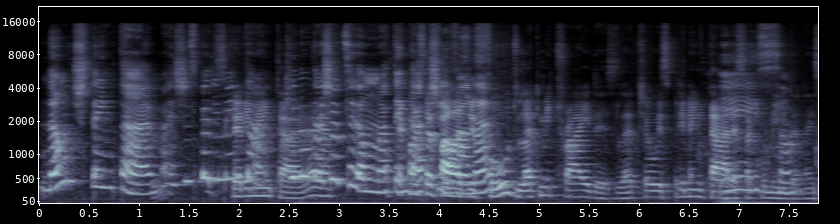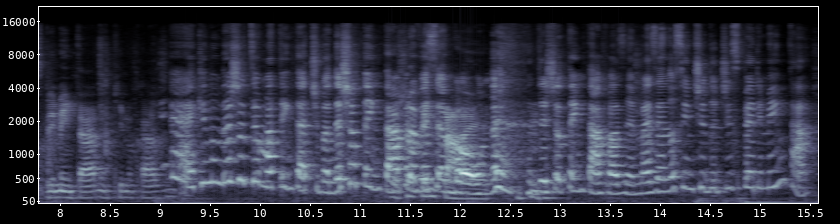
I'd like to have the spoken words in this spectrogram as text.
não de tentar, mas de experimentar. Experimentar, que não é. deixa de ser uma É quando tentativa, você fala de né? food, let me try this. Let eu experimentar essa Isso. comida, né? Experimentar aqui no caso. É, que não deixa de ser uma tentativa. Deixa eu tentar Deixa pra eu ver se é tentar, bom, é. né? deixa eu tentar fazer, mas é no sentido de experimentar.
